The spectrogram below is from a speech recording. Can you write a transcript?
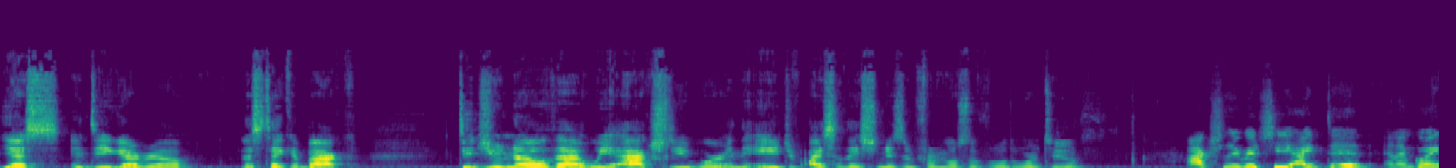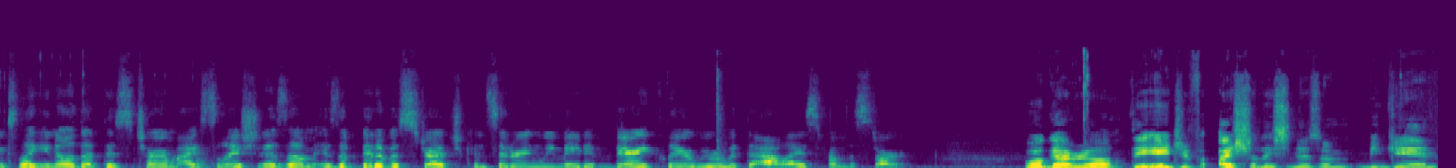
Yes, indeed, Gabriel. Let's take it back. Did you know that we actually were in the age of isolationism for most of World War II? Actually, Richie, I did. And I'm going to let you know that this term isolationism is a bit of a stretch considering we made it very clear we were with the Allies from the start. Well, Gabriel, the age of isolationism began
